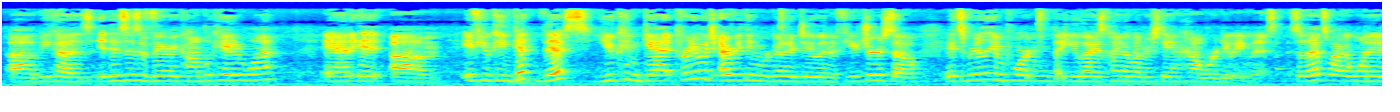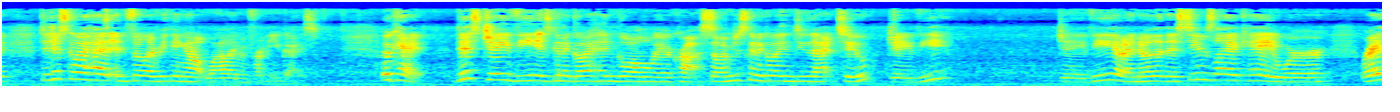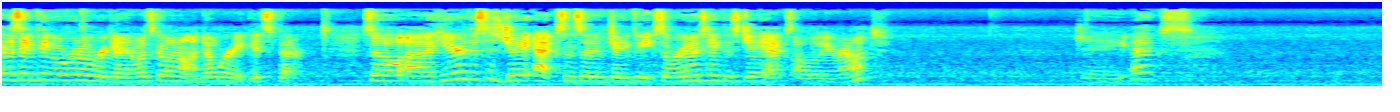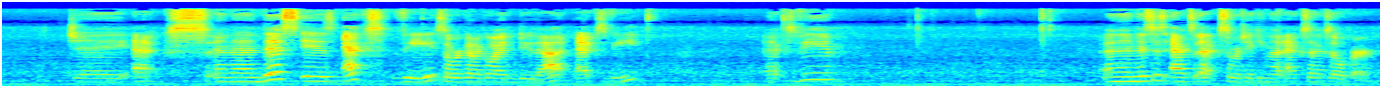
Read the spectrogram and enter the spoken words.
uh, because it, this is a very complicated one. And it, um, if you can get this, you can get pretty much everything we're going to do in the future. So it's really important that you guys kind of understand how we're doing this. So that's why I wanted to just go ahead and fill everything out while I'm in front of you guys. Okay, this JV is going to go ahead and go all the way across. So I'm just going to go ahead and do that too. JV, JV, and I know that this seems like, hey, we're Writing the same thing over and over again. What's going on? Don't worry, it's better. So uh, here, this is JX instead of JV. So we're going to take this JX all the way around. JX. JX. And then this is XV. So we're going to go ahead and do that. XV. XV. And then this is XX. So we're taking that XX over.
